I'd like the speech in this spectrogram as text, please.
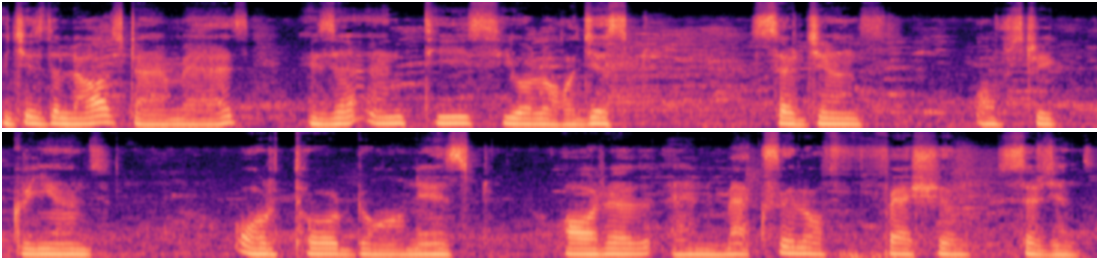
which is the last time as is an anesthesiologist. Surgeons obstetricians orthodontist oral and maxillofacial surgeons.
